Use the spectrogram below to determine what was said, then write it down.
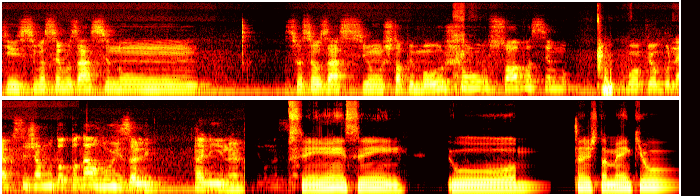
Que se você usasse num. Se você usasse um stop motion, só você mover o boneco, você já mudou toda a luz ali, ali né? Sim, sim. O interessante também que o.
